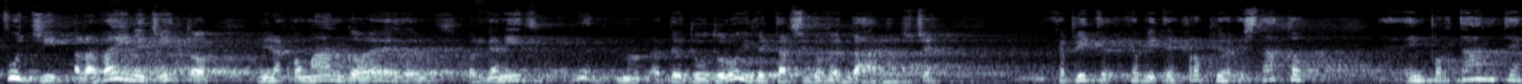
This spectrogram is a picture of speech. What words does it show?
fuggi, allora vai in Egitto, mi raccomando, eh, organizzi. Ha dovuto lui inventarsi dove andare. Cioè, capite, capite? Proprio è stato è importante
